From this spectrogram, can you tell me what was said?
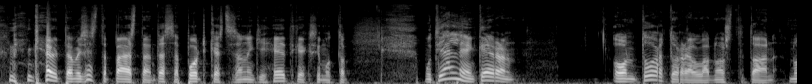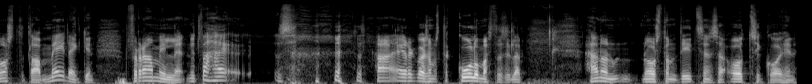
käyttämisestä päästään tässä podcastissa ainakin hetkeksi, mutta, mutta jälleen kerran on Tortorella nostetaan, nostetaan meidänkin Framille. Nyt vähän erikoisemmasta kulmasta, sillä hän on nostanut itsensä otsikoihin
